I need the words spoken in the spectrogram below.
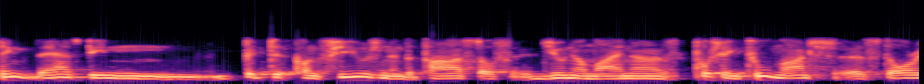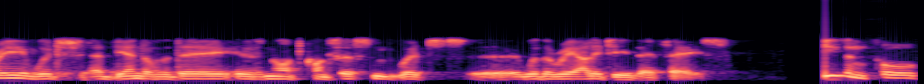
think there has been bit confusion in the past of junior miners pushing too much a story which at the end of the day is not consistent with, uh, with the reality they face. Reason for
